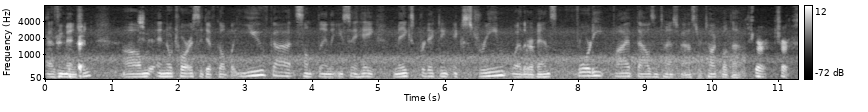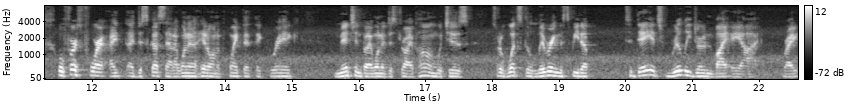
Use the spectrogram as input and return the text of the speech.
as he mentioned um, and notoriously difficult. But you've got something that you say, hey, makes predicting extreme weather events 45,000 times faster. Talk about that. Sure, sure. Well, first, before I, I discuss that, I want to hit on a point that, that Greg mentioned, but I want to just drive home, which is sort of what's delivering the speed up. Today, it's really driven by AI, right?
